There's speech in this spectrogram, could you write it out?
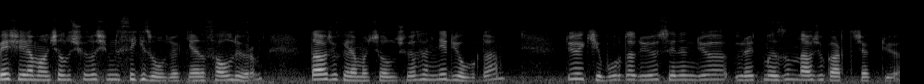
5 eleman çalışıyorsa şimdi 8 olacak yani sallıyorum. Daha çok eleman çalışıyorsa ne diyor burada? Diyor ki burada diyor senin diyor üretme hızın daha çok artacak diyor.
